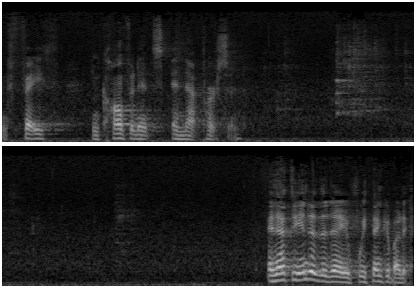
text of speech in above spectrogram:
and faith and confidence in that person. And at the end of the day, if we think about it,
